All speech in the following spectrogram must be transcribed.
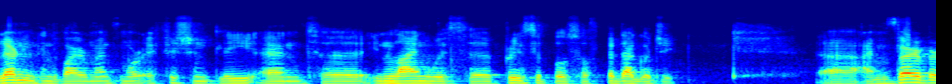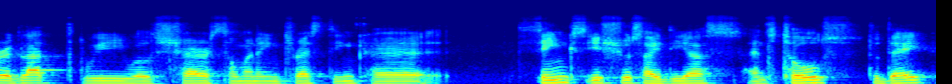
learning environment more efficiently and uh, in line with uh, principles of pedagogy. Uh, I'm very, very glad we will share so many interesting things, issues, ideas, and tools today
